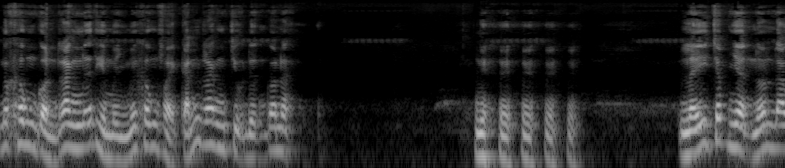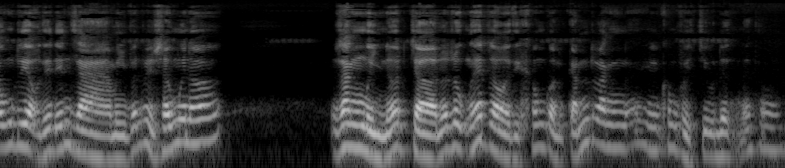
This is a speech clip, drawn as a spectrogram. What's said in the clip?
nó không còn răng nữa thì mình mới không phải cắn răng chịu đựng con ạ. Lấy chấp nhận nó đã uống rượu thế đến già mình vẫn phải sống với nó. Răng mình nó chờ nó rụng hết rồi thì không còn cắn răng nữa nhưng không phải chịu đựng nữa thôi.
